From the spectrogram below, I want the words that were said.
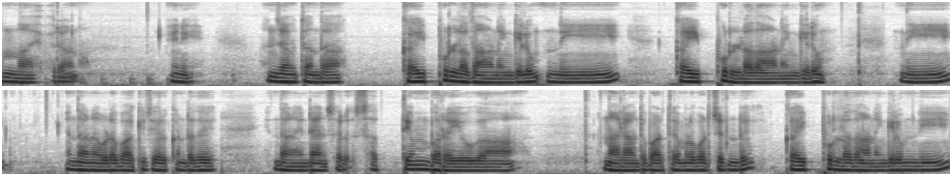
നന്നായവരാണ്. ഇനി അഞ്ചാമത്തെ എന്താ കയ്പുള്ളതാണെങ്കിലും നീ കയ്പുള്ളതാണെങ്കിലും നീ എന്താണ് ഇവിടെ ബാക്കി ചേർക്കേണ്ടത്? എന്താണ് അതിന്റെ ആൻസർ സത്യം പറയുക. നാലാമത്തെ പാഠത്തിൽ നമ്മൾ പഠിച്ചിട്ടുണ്ട്. കയ്പുള്ളതാണെങ്കിലും നീ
